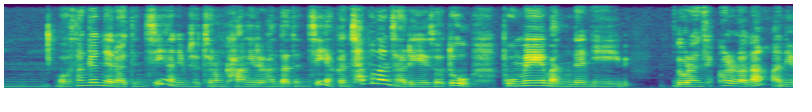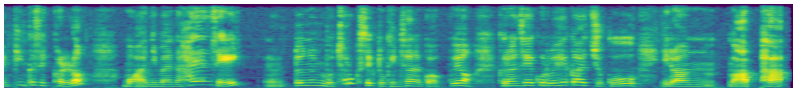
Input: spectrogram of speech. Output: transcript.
음, 뭐 상견례라든지 아니면 저처럼 강의를 간다든지 약간 차분한 자리에서도 봄에 맞는 이 노란색 컬러나 아니면 핑크색 컬러 뭐 아니면 하얀색 음, 또는 뭐 초록색도 괜찮을 것 같고요. 그런 색으로 해가지고 이런 뭐 아파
